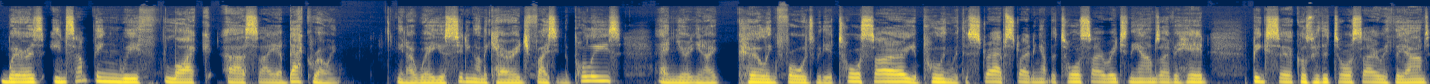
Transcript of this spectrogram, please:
whereas in something with like uh, say a back rowing, you know, where you're sitting on the carriage facing the pulleys and you're you know curling forwards with your torso, you're pulling with the straps, straightening up the torso, reaching the arms overhead, big circles with the torso with the arms.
